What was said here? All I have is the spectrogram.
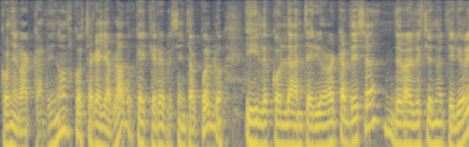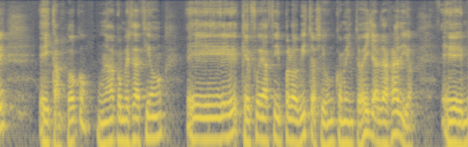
Con el alcalde no nos consta que haya hablado, que, que representa al pueblo. Y con la anterior alcaldesa de las elecciones anteriores, eh, tampoco. Una conversación eh, que fue así por lo visto, según comentó ella en la radio, eh,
